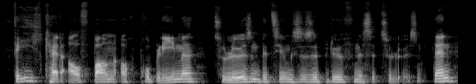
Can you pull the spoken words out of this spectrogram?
Fähigkeit aufbauen, auch Probleme zu lösen bzw. Bedürfnisse zu lösen. Denn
